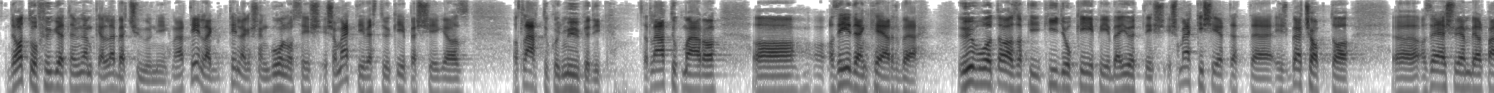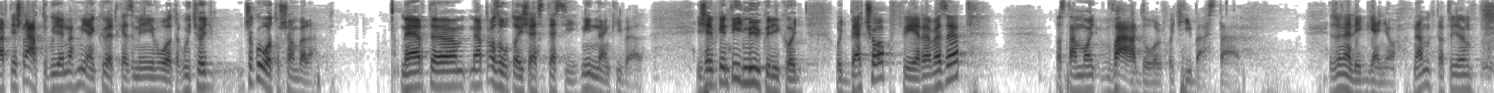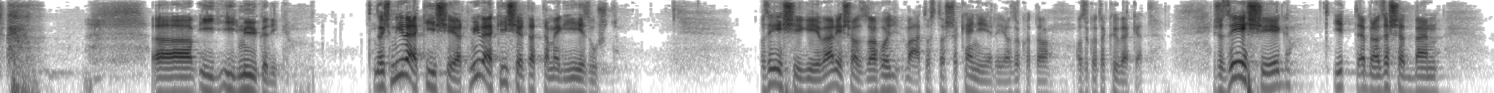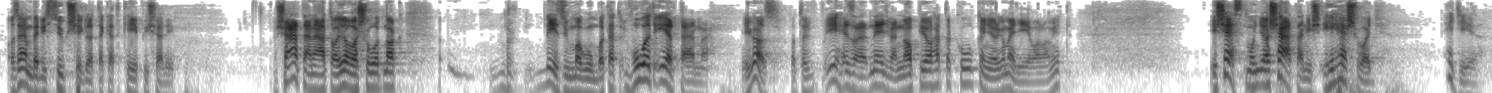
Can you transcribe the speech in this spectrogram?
de attól függetlenül nem kell lebecsülni, mert tényleg, ténylegesen gonosz, és, és a megtévesztő képessége az, azt láttuk, hogy működik. Tehát láttuk már a, a, az édenkertbe, ő volt az, aki kígyó képébe jött, és, és megkísértette, és becsapta az első emberpárt, és láttuk, hogy ennek milyen következményei voltak. Úgyhogy csak óvatosan vele. Mert, mert azóta is ezt teszi mindenkivel. És egyébként így működik, hogy, hogy becsap, félrevezet, aztán majd vádol, hogy hibáztál. Ez olyan elég genya, nem? Tehát olyan, így, így működik. Na és mivel kísért? Mivel kísértette meg Jézust? az éjségével, és azzal, hogy változtassa kenyéré azokat a, azokat a köveket. És az éjség itt ebben az esetben az emberi szükségleteket képviseli. A sátán által javasoltnak, nézzünk magunkba, tehát volt értelme, igaz? Tehát, hogy éhez a 40 napja, hát akkor könyörgöm, egyél valamit. És ezt mondja a sátán is, éhes vagy? Egyél.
